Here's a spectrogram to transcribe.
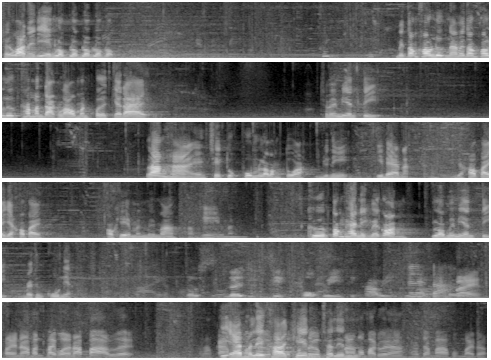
ฉันหวานในดีเองหลบหลบหลบหลบหลบเกมไม่มีไม่ต้องเข้าลึกนะ ไม่ต้องเข้าลึกถ้ามันดักเรามันเปิดแกได้ฉันไม่มีอันติ ร่างหายเช็คทุกพุ่มระวังตัวอยู่นี่อีแบนอะอย่าเข้าไปอย่าเข้าไป โอเคมันไม่มา โอเคมันคือต้องแพนิคไว้ก่อน เราไม่มีอันติหมายถึงกูเนี่ยเราเลยสิบหกวิสิบห้าวิไม่ได้จ้ะไปไปนะมันไปหมดแล้วนะป่าด้วยอีแอปมาเล่นคาเคนฉันเล่นเข้ามาด้วยนะถ้าจะมาผมไปแล้ว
